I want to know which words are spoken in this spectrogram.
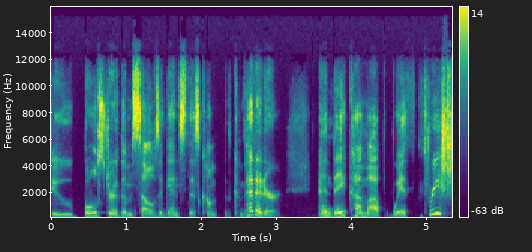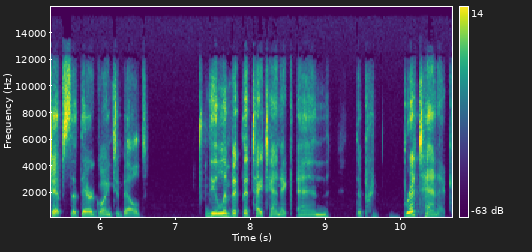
to bolster themselves against this com- competitor, and they come up with three ships that they're going to build: the Olympic, the Titanic, and the Britannic.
